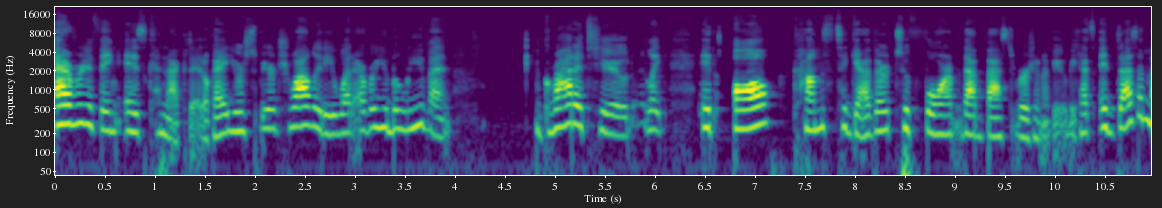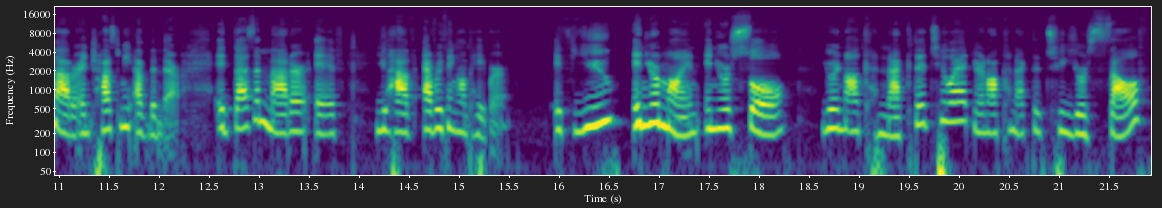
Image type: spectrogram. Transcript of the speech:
Everything is connected, okay? Your spirituality, whatever you believe in, gratitude, like it all comes together to form that best version of you because it doesn't matter. And trust me, I've been there. It doesn't matter if you have everything on paper. If you, in your mind, in your soul, you're not connected to it, you're not connected to yourself,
